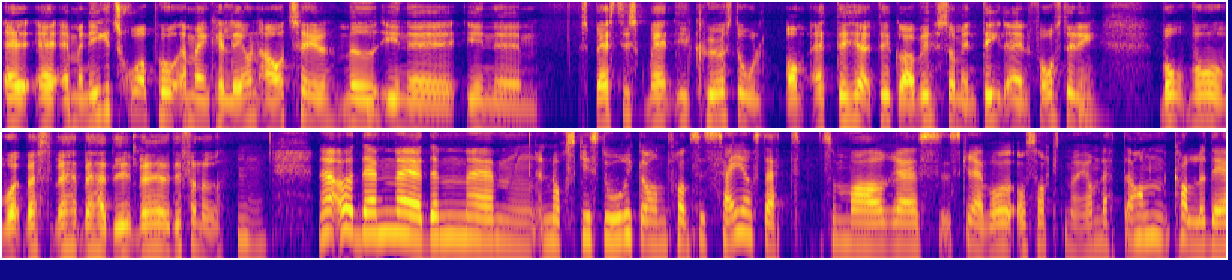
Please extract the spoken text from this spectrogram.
at, at man ikke tror på, at man kan lave en aftale med mm. en, øh, en øh, spastisk mand i kørestol, om at det her, det gør vi som en del af en forestilling. Mm. Hvor, hvor, hva, hva, hva, har det, hva, er det for noe? Mm. Nei, og den, øh, den norske historikeren Francis Seierstedt, som har uh, skrevet og sagt mye om dette, han kaller det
